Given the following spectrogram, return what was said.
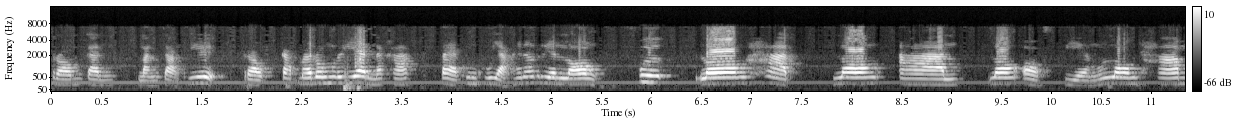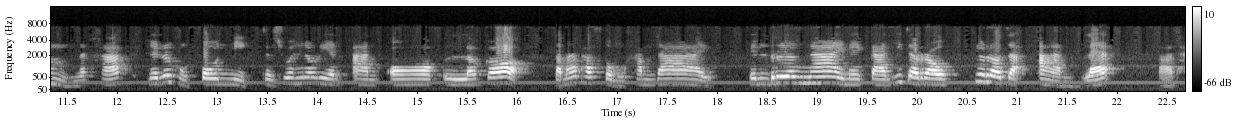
พร้อมๆกัน หลังจากที่เรากลับมาโรงเรียนนะคะ แต่คุณครูอยากให้นักเรียนลองฝึก ลองหัด ลองอ่าน ลองออกเสียง ลองทำนะคะ ในเรื่องของโฟนิกจะช่วยให้นักเรียนอ่านออก แล้วก็สามารถผสมคำได้ เป็นเรื่องง่ายในการที่จะเราที่เราจะอ่านและท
